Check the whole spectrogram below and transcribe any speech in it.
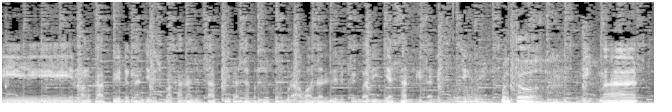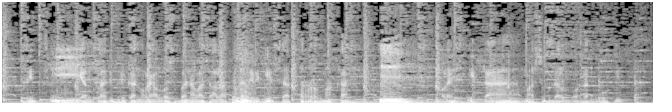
dilengkapi dengan jenis makanan tapi rasa bersyukur berawal dari diri pribadi jasad kita di sendiri betul nikmat rezeki yang telah diberikan oleh Allah Subhanahu wa taala pada diri kita termakan hmm. oleh kita masuk ke dalam organ tubuh kita.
